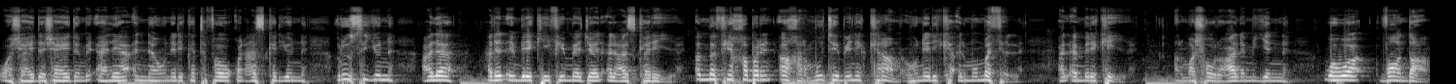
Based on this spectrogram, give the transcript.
وشهد شاهد من أهلها أن هنالك تفوق عسكري روسي على على الأمريكي في مجال العسكري أما في خبر آخر متابعين الكرام هنالك الممثل الأمريكي المشهور عالميا وهو فان دام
